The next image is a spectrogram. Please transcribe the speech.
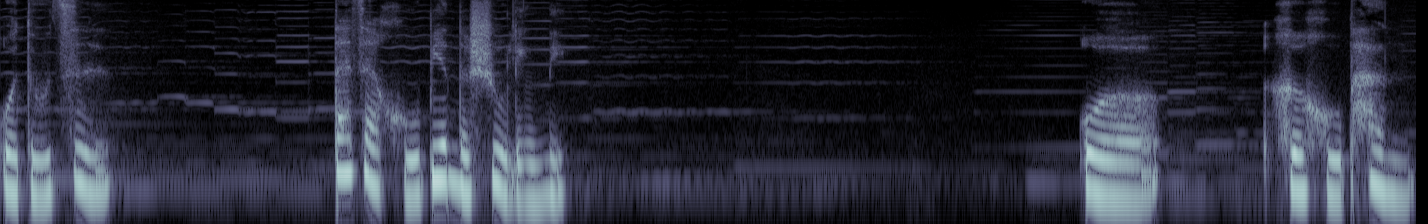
我独自待在湖边的树林里，我和湖畔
